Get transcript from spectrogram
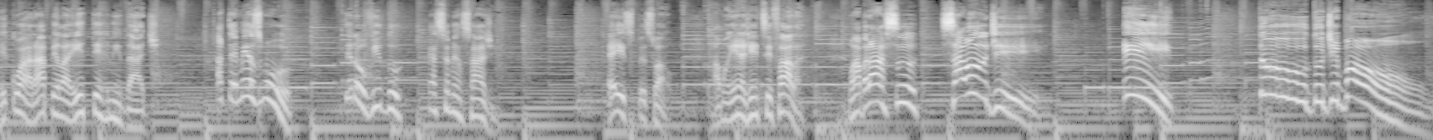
ecoará pela eternidade. Até mesmo ter ouvido essa mensagem. É isso, pessoal. Amanhã a gente se fala. Um abraço, saúde e tudo de bom!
